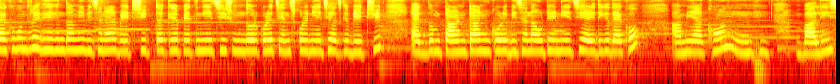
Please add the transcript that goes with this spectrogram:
দেখো বন্ধুরা, এদিকে কিন্তু আমি বিছানার বেডশিটটাকে পেতে নিয়েছি, সুন্দর করে চেঞ্জ করে নিয়েছি আজকে বেডশিট। একদম টান টান করে বিছানা উঠিয়ে নিয়েছি, আর এদিকে দেখো, আমি এখন বালিশ,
